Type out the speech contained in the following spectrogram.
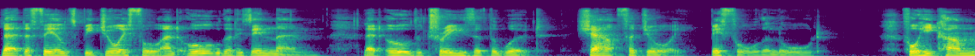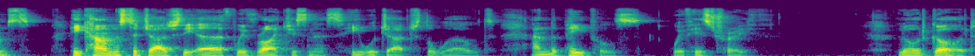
Let the fields be joyful and all that is in them. Let all the trees of the wood Shout for joy before the Lord. For he comes, he comes to judge the earth with righteousness. He will judge the world and the peoples with his truth. Lord God,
